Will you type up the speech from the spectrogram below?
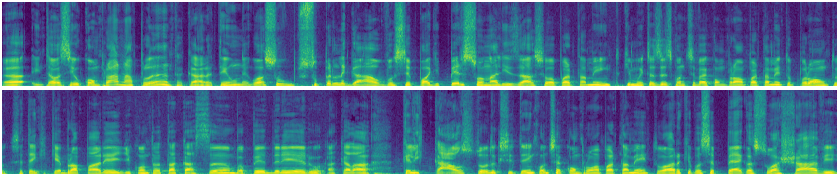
Ah, então, assim, o comprar na planta, cara, tem um negócio super legal. Você pode personalizar seu apartamento. Que muitas vezes, quando você vai comprar um apartamento pronto, você tem que quebrar a parede, contratar caçamba, pedreiro, aquela, aquele caos todo que se tem. Quando você compra um apartamento, a hora que você pega a sua chave,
